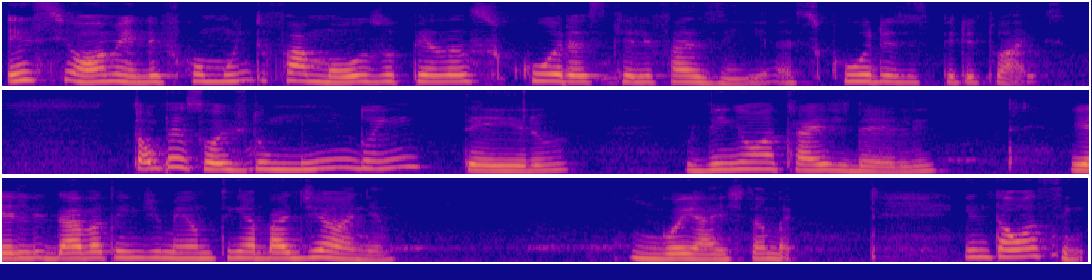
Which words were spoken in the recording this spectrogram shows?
esse homem ele ficou muito famoso pelas curas que ele fazia, as curas espirituais. Então pessoas do mundo inteiro vinham atrás dele e ele dava atendimento em Abadiânia, em Goiás também. Então assim,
